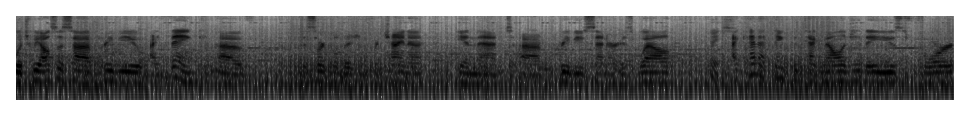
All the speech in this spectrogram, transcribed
which we also saw a preview, I think, of the Circle Vision for China in that uh, preview center as well. Nice. I kind of think the technology they used for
